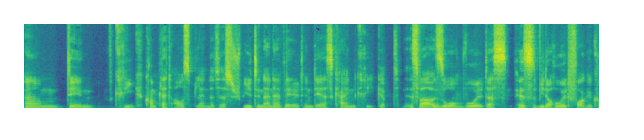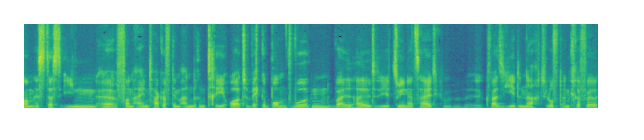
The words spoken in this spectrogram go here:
ähm, den Krieg komplett ausblendet. Es spielt in einer Welt, in der es keinen Krieg gibt. Es war so wohl, dass es wiederholt vorgekommen ist, dass ihnen äh, von einem Tag auf dem anderen Drehort weggebombt wurden, weil halt zu jener Zeit äh, quasi jede Nacht Luftangriffe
